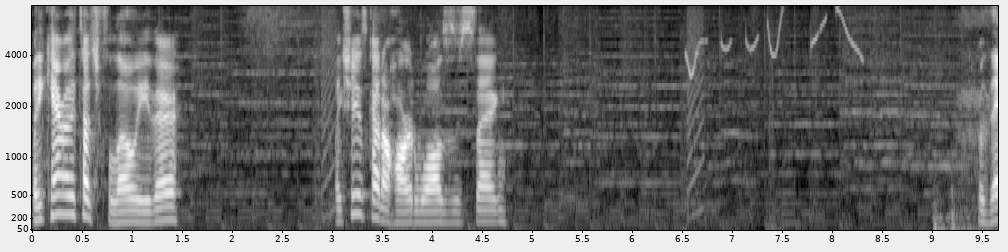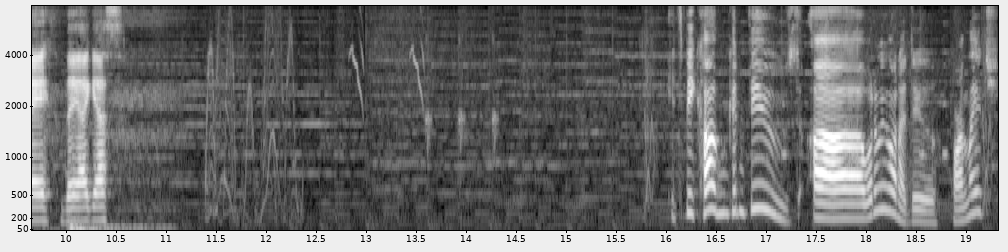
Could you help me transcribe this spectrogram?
But he can't really touch Flo, either. Like, she has kind of hard walls, this thing. Or they. They, I guess. Become confused. Uh, what do we want to do? Horn Leech?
